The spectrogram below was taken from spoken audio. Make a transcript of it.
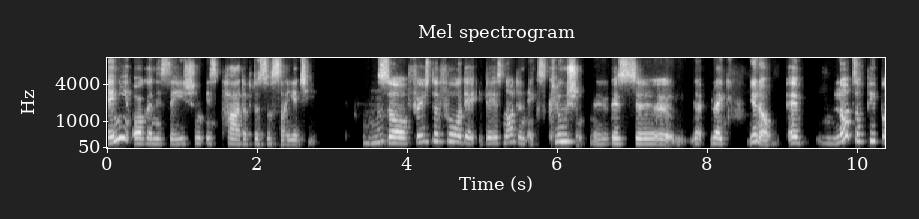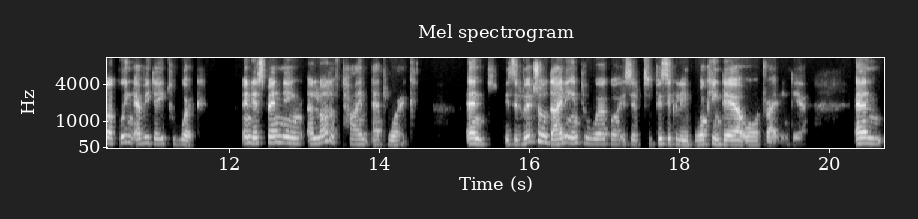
any organization is part of the society. Mm-hmm. So first of all, there, there is not an exclusion because, uh, like you know, lots of people are going every day to work, and they're spending a lot of time at work. And is it virtual dialing into work, or is it physically walking there or driving there? And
